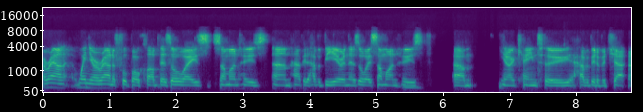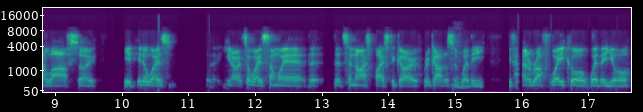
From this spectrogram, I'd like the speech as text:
around when you're around a football club, there's always someone who's um, happy to have a beer, and there's always someone mm. who's um, you know keen to have a bit of a chat and a laugh. So it, it always you know it's always somewhere that that's a nice place to go, regardless of mm. whether you've had a rough week or whether you're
